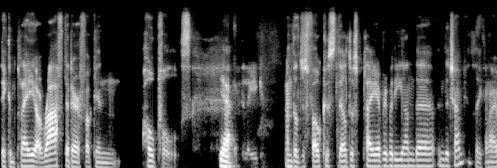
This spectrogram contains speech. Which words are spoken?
They can play a raft of their fucking hopefuls Yeah. in the league, and they'll just focus. They'll just play everybody on the in the Champions League. And I,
